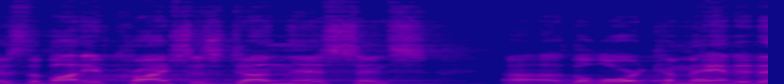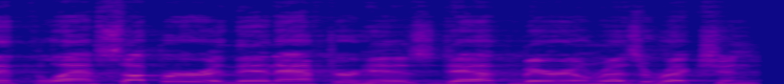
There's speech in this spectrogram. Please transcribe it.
as the body of Christ has done this since uh, the Lord commanded at the Last Supper, and then after his death, burial, and resurrection,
